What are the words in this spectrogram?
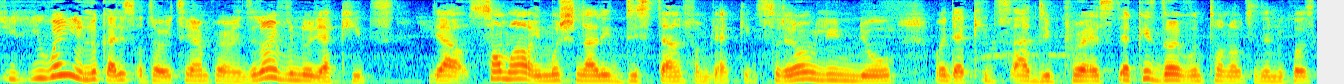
you, when you look at these authoritarian parents, they don't even know their kids. They are somehow emotionally distant from their kids, so they don't really know when their kids are depressed. Their kids don't even turn up to them because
